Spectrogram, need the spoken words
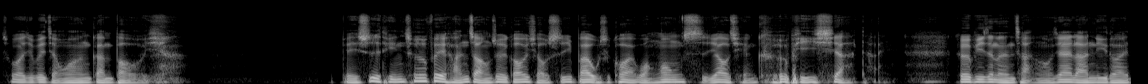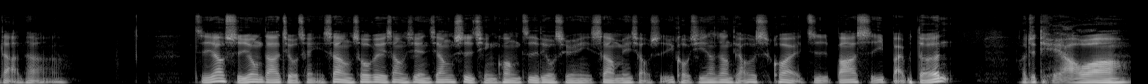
出来就被蒋万安干爆而已啊。北市停车费含涨，最高一小时一百五十块，网红死要钱，柯 P 下台，柯 P 真的很惨哦，现在蓝绿都在打他。只要使用达九成以上，收费上限将视情况至六十元以上每小时，一口气向上调二十块至八十、一百不等。那就调啊，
